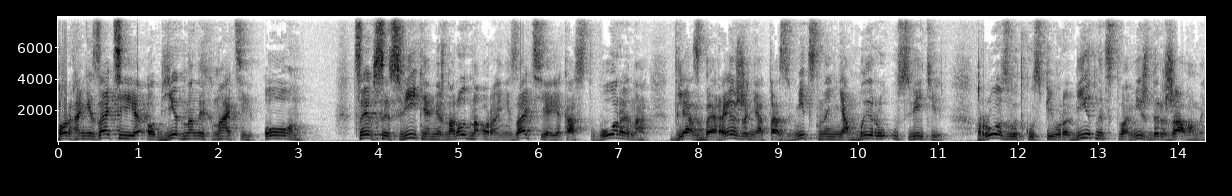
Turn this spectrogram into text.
Організація Об'єднаних Націй ООН це всесвітня міжнародна організація, яка створена для збереження та зміцнення миру у світі, розвитку співробітництва між державами.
